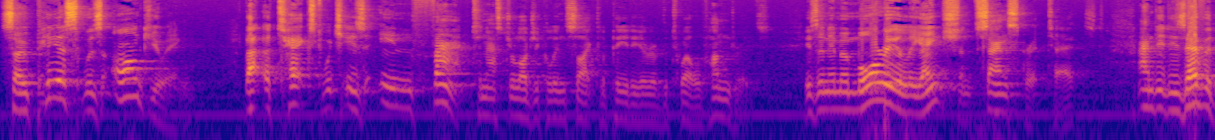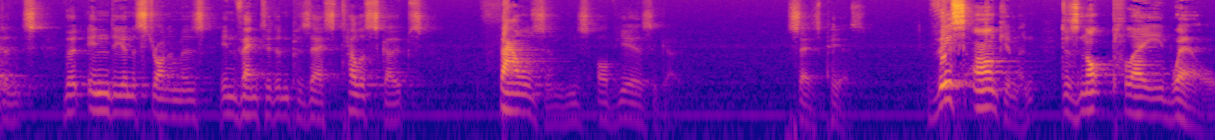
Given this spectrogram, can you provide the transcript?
So Pierce was arguing that a text which is in fact an astrological encyclopedia of the 1200s is an immemorially ancient Sanskrit text, and it is evidence that Indian astronomers invented and possessed telescopes thousands of years ago, says Pierce. This argument does not play well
